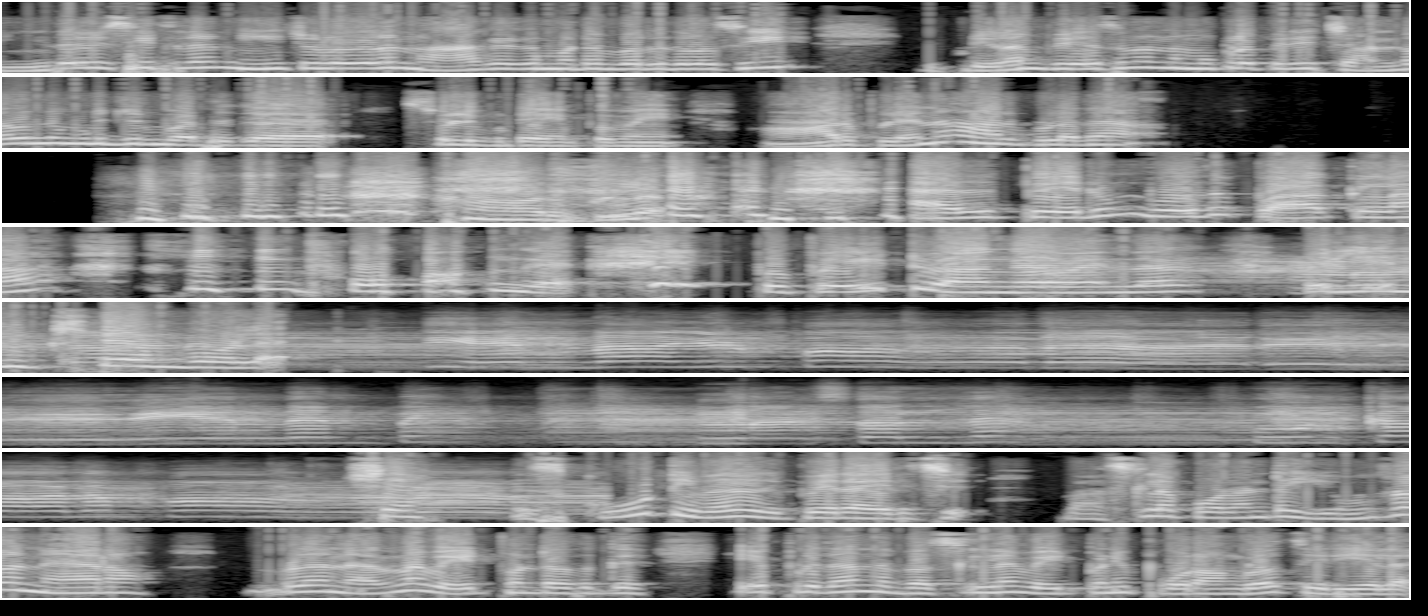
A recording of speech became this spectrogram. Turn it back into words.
இந்த விஷயத்துல நீ சொல்றதுல நான் கேட்க மாட்டேன் பாரு துளசி. இப்படி எல்லாம் பேசினா நமக்குள்ள பெரிய சண்டை வந்து முடிஞ்சிடும் பாத்துக்க. சொல்லிவிட்டேன் எப்பவுமே. ஆறு பிள்ளைன்னா ஆறு பிள்ளை தான். ஆறு பிள்ளை. அது பெறும்போது பார்க்கலாம். போவாங்க. இப்ப போயிட்டு வாங்க வேண்டாம் வெளியே நிக்கிறேன் போல. என்னாயுள் போதாது என் நண்பை நான் சொல்ல ஸ்கூட்டி வேற ரிப்பேர் ஆயிருச்சு பஸ்ல போலான்ட்டு எவ்வளவு நேரம். இவ்வளவு நேரம் வெயிட் பண்றதுக்கு எப்படிதான் இந்த பஸ்ல வெயிட் பண்ணி போறாங்களோ தெரியல.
